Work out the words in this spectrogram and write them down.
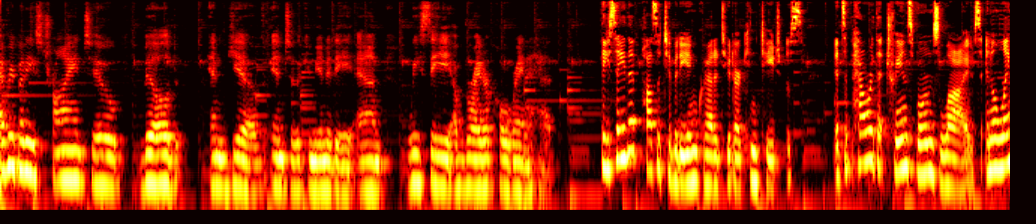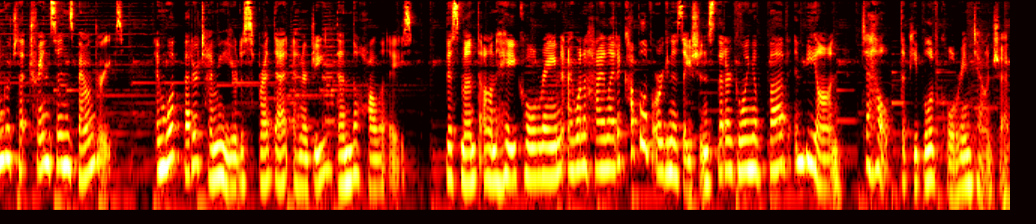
everybody's trying to build and give into the community, and we see a brighter Colerain ahead. They say that positivity and gratitude are contagious. It's a power that transforms lives in a language that transcends boundaries. And what better time of year to spread that energy than the holidays? This month on Hey Colerain, I want to highlight a couple of organizations that are going above and beyond to help the people of Colerain Township.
